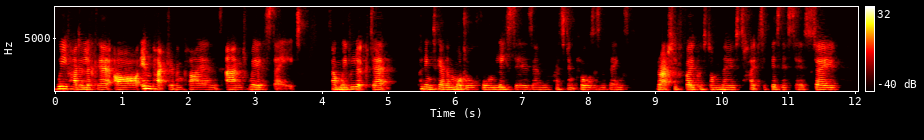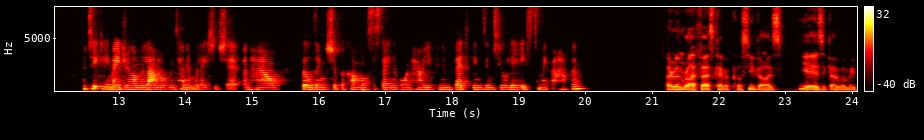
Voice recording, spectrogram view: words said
we've had a look at our impact driven clients and real estate, and we've looked at putting together model form leases and precedent clauses and things that are actually focused on those types of businesses. So particularly majoring on the landlord and tenant relationship and how buildings should become more sustainable and how you can embed things into your lease to make that happen. I remember I first came across you guys years ago when we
